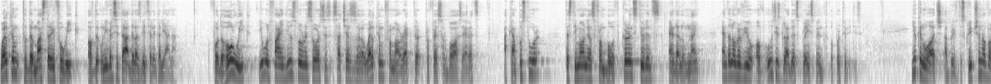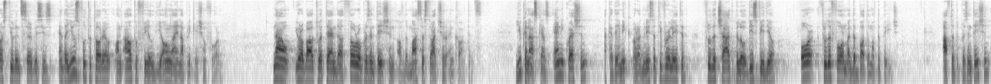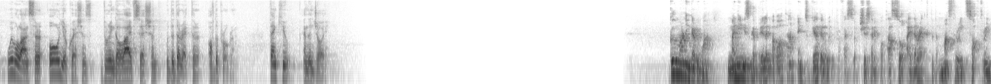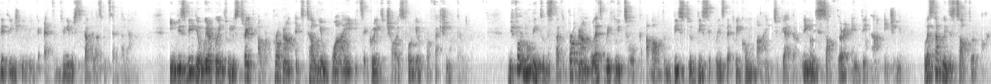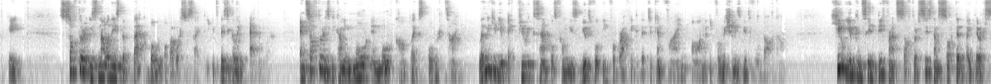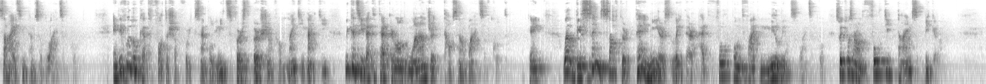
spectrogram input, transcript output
Welcome to the Master Info Week of the Università della Svizzera Italiana. For the whole week, you will find useful resources such as a welcome from our rector, Professor Boaz Erez, a campus tour, testimonials from both current students and alumni, and an overview of USI's graduates placement opportunities. You can watch a brief description of our student services and a useful tutorial on how to fill the online application form. Now, you're about to attend a thorough presentation of the master structure and contents. You can ask us any question, academic or administrative related, through the chat below this video or through the form at the bottom of the page. After the presentation, we will answer all your questions during a live session with the director of the program. Thank you and enjoy. Good morning, everyone. My name is Gabriele Bavota, and together with Professor Cesare Pautasso, I direct the Master in Software and Data Engineering at the Università della Svizzera Italiana. In this video, we are going to illustrate our program and tell you why it's a great choice for your professional career. Before moving to the study program, let's briefly talk about these two disciplines that we combine together, namely software and data engineering. Let's start with the software part, okay? Software is nowadays the backbone of our society. It's basically everywhere. And software is becoming more and more complex over time. Let me give you a few examples from this beautiful infographic that you can find on informationisbeautiful.com. Here you can see different software systems sorted by their size in terms of lines of code. And if we look at Photoshop, for example, in its first version from 1990, we can see that it had around 100,000 lines of code. Okay? Well, this same software 10 years later had 4.5 million lines of code. So it was around 40 times bigger.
